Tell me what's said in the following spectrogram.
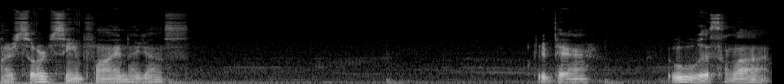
Our swords seem fine, I guess. Repair. Ooh, that's a lot.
